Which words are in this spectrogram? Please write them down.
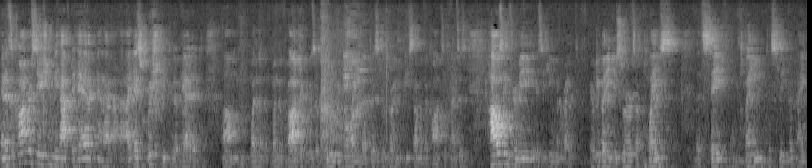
And it's a conversation we have to have, and I, I just wish we could have had it um, when, the, when the project was approved, knowing that this was going to be some of the consequences. Housing for me is a human right. Everybody deserves a place that's safe and clean to sleep at night,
